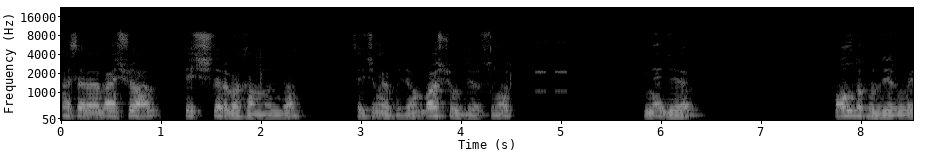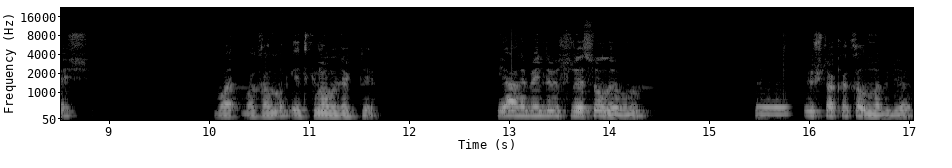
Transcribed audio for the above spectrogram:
Mesela ben şu an İçişleri Bakanlığı'ndan seçim yapacağım. Başvur diyorsunuz. Ne diyor? 19-25 ba- bakanlık etkin olacak diyor. Yani belli bir süresi oluyor bunun. 3 dakika kalınabiliyor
